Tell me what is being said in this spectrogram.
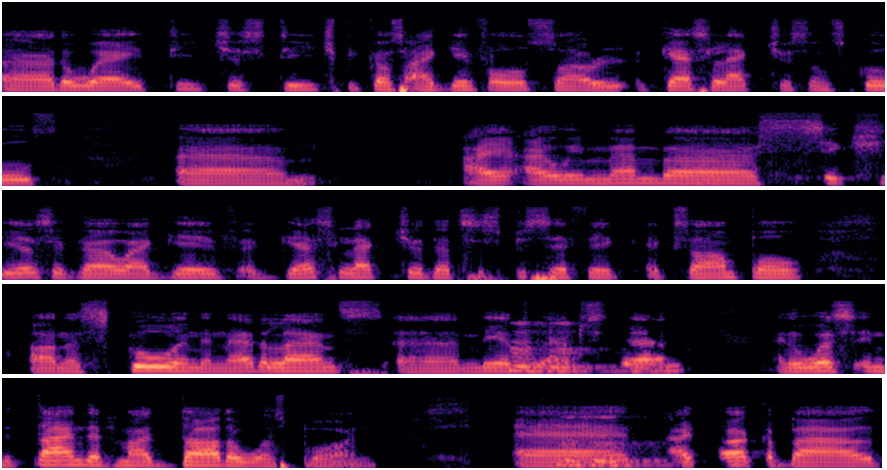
uh, the way teachers teach because I give also guest lectures on schools. Um, I, I remember six years ago I gave a guest lecture. That's a specific example on a school in the Netherlands uh, near mm-hmm. to Amsterdam, and it was in the time that my daughter was born. And mm-hmm. I talk about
